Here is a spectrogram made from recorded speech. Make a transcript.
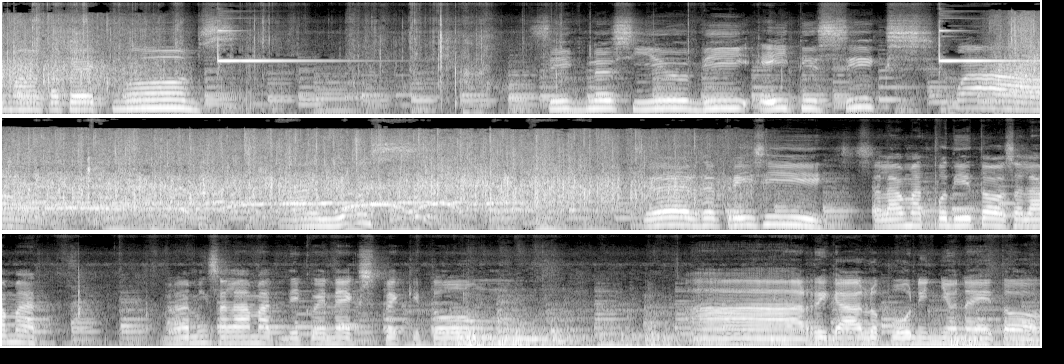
mga ka-tech moves. Cygnus UV86. Wow! Ayos! Sir, Sir Tracy, salamat po dito. Salamat. Maraming salamat. Hindi ko in-expect itong ah, regalo po ninyo na ito.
